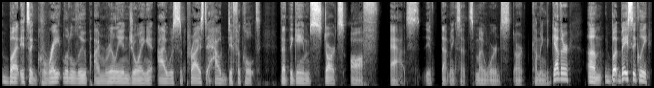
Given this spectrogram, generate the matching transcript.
but it's a great little loop. I'm really enjoying it. I was surprised at how difficult that the game starts off as, if that makes sense. My words aren't coming together. Um, but basically,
